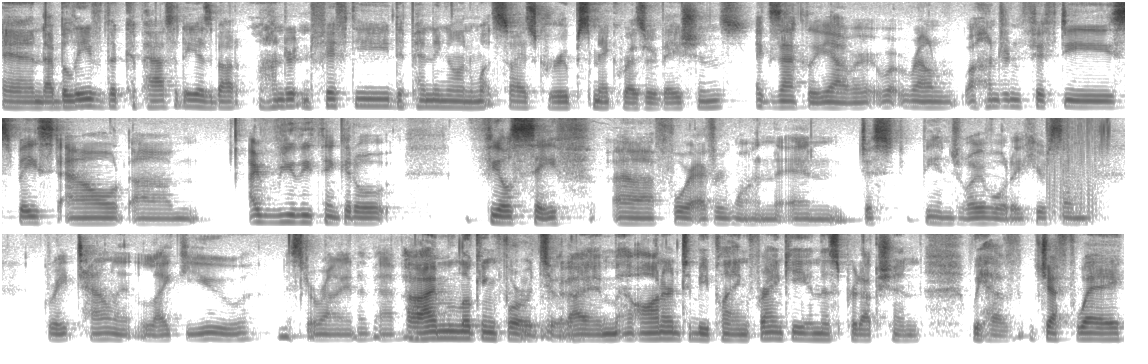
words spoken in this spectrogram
And I believe the capacity is about 150, depending on what size groups make reservations. Exactly, yeah. We're, we're around 150, spaced out. Um, I really think it'll feel safe uh, for everyone and just be enjoyable to hear some great talent like you, Mr. Ryan Habab. I'm looking forward to it. I am honored to be playing Frankie in this production. We have Jeff Way,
